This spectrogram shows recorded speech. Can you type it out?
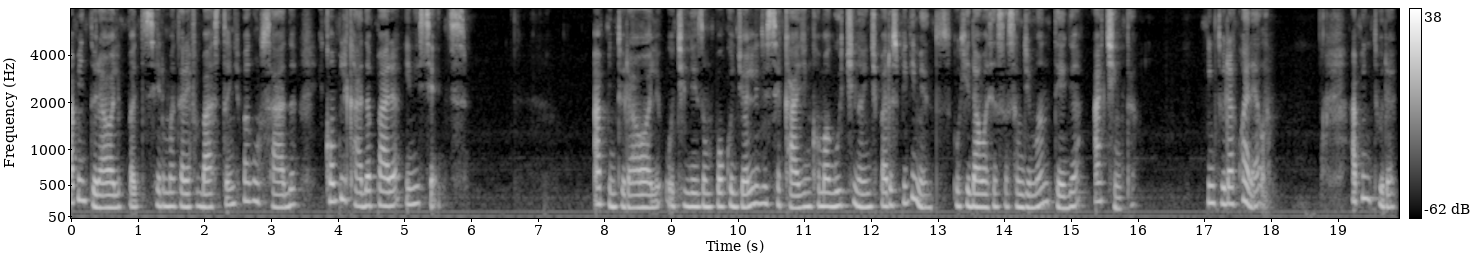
A pintura a óleo pode ser uma tarefa bastante bagunçada e complicada para iniciantes. A pintura a óleo utiliza um pouco de óleo de secagem como aglutinante para os pigmentos, o que dá uma sensação de manteiga à tinta. Pintura aquarela. A pintura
